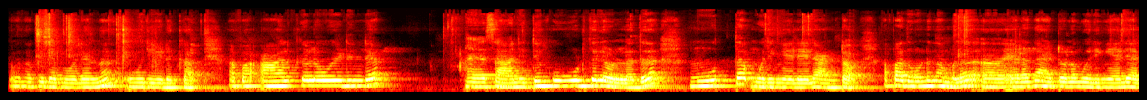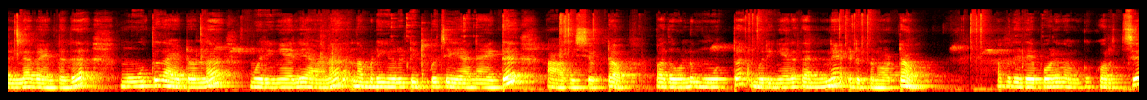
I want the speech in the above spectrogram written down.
അപ്പോൾ നമുക്ക് ഇതേപോലെ ഒന്ന് ഊരിയെടുക്കാം. അപ്പോൾ ആൽക്കലോയിഡിന്റെ സാന്നിധ്യം കൂടുതലുള്ളത് മൂത്ത മുരിങ്ങയിലയിലാണ് കേട്ടോ അപ്പോൾ അതുകൊണ്ട് നമ്മൾ ഇളതായിട്ടുള്ള മുരിങ്ങയിലയല്ല വേണ്ടത്. മൂത്തതായിട്ടുള്ള മുരിങ്ങയിലയാണ് നമ്മുടെ ഈ ഒരു ടിപ്പ് ചെയ്യാനായിട്ട് ആവശ്യം കേട്ടോ അപ്പോൾ അതുകൊണ്ട് മൂത്ത മുരിങ്ങയില തന്നെ എടുക്കണം കേട്ടോ അപ്പോൾ ഇത് ഇതേപോലെ നമുക്ക് കുറച്ച്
